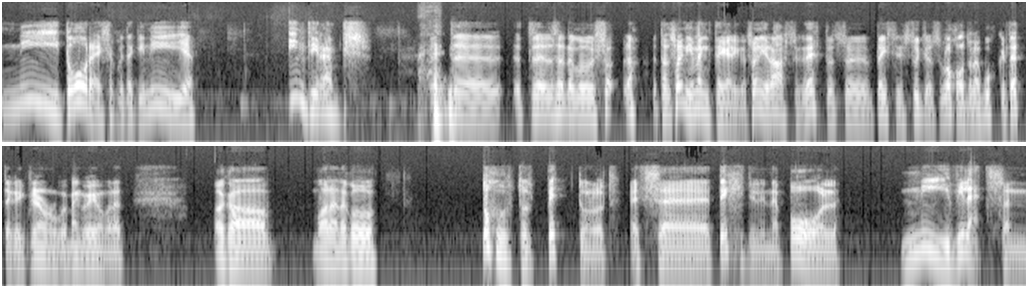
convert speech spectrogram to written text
nii toores ja kuidagi nii indie-rämps. Et, et see on nagu noh, ta on Sony mäng tegelikult, Sony rahastusega tehtud, PlayStation Studios logo tuleb uhkelt ette, kõik kui mängu käima paned. aga ma olen nagu tohutult pettunud, et see tehniline pool nii vilets on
